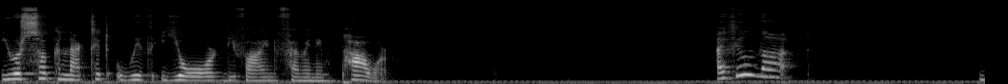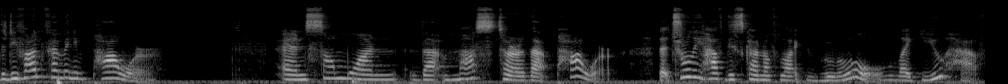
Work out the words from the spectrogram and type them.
you are so connected with your divine feminine power. I feel that the divine feminine power and someone that master that power that truly have this kind of like glow like you have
